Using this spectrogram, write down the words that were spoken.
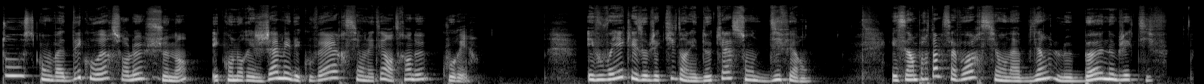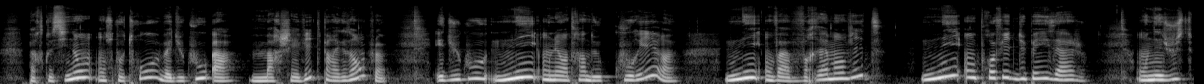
tout ce qu'on va découvrir sur le chemin et qu'on n'aurait jamais découvert si on était en train de courir. Et vous voyez que les objectifs dans les deux cas sont différents. Et c'est important de savoir si on a bien le bon objectif. Parce que sinon, on se retrouve bah, du coup à marcher vite, par exemple, et du coup, ni on est en train de courir, ni on va vraiment vite, ni on profite du paysage. On est juste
